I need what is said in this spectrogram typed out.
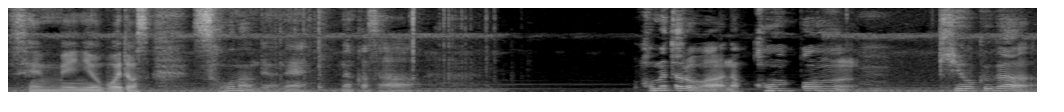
鮮明に覚えてます。そうなんだよね。なんかさ米太郎はなんか根本、うん。うん記憶が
